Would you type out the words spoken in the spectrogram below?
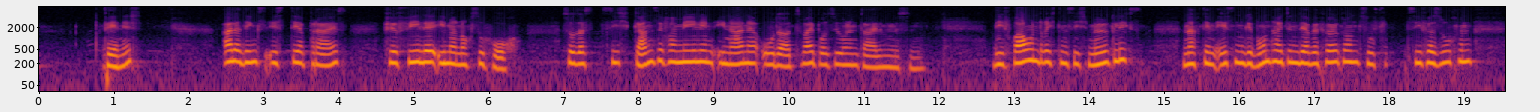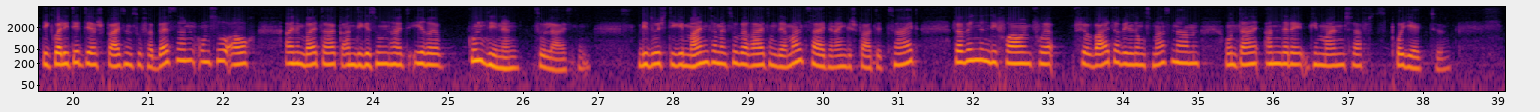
Pfennig. Allerdings ist der Preis für viele immer noch zu hoch, so dass sich ganze Familien in einer oder zwei Portionen teilen müssen. Die Frauen richten sich möglichst nach den Essengewohnheiten der Bevölkerung. Sie versuchen, die Qualität der Speisen zu verbessern und so auch einen Beitrag an die Gesundheit ihrer Kundinnen zu leisten. Die durch die gemeinsame Zubereitung der Mahlzeiten eingesparte Zeit verwenden die Frauen für, für Weiterbildungsmaßnahmen und andere Gemeinschaftsprojekte.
